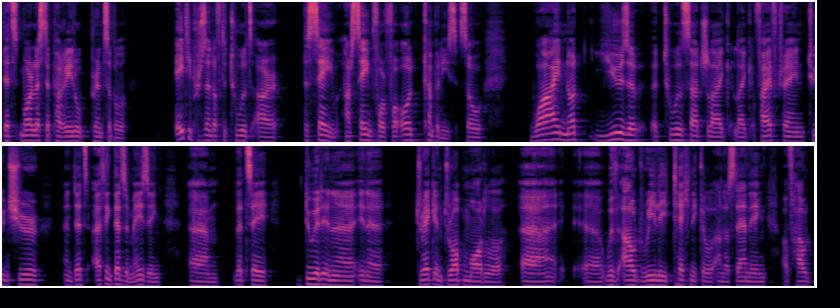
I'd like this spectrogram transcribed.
that's more or less the Pareto principle. 80% of the tools are the same, are same for, for all companies. So why not use a, a tool such like like Fivetran to ensure and that's I think that's amazing. Um, let's say do it in a in a drag and drop model uh, uh, without really technical understanding of how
